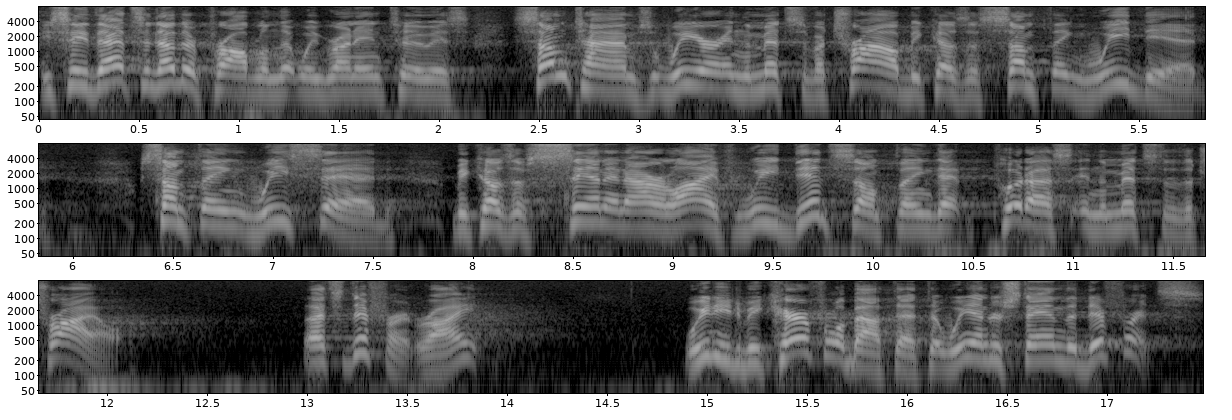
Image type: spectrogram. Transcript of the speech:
You see, that's another problem that we run into is sometimes we are in the midst of a trial because of something we did, something we said, because of sin in our life. We did something that put us in the midst of the trial. That's different, right? We need to be careful about that, that we understand the difference.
